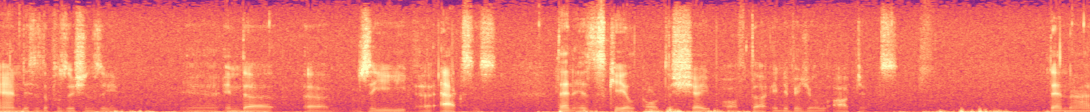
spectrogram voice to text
And this is the position z uh, in the uh, z uh, axis. Then is the scale or the shape of the individual objects. Then uh,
